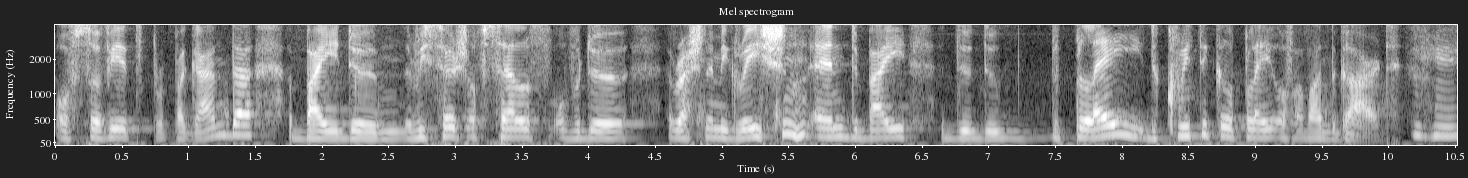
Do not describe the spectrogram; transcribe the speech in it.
of Soviet propaganda, by the research of self of the Russian emigration, and by the, the, the play, the critical play of avant garde. Mm-hmm.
